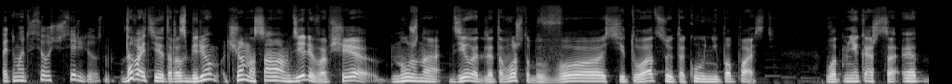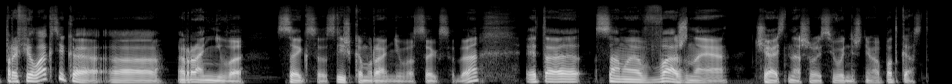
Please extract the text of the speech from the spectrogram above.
Поэтому это все очень серьезно. Давайте это разберем. Что на самом деле вообще нужно делать для того, чтобы в ситуацию такую не попасть? Вот мне кажется, это профилактика э, раннего секса, слишком раннего секса, да, это самая важная часть нашего сегодняшнего подкаста.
